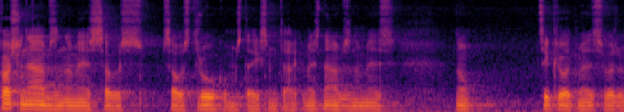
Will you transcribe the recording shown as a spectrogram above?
paši neapzināmies savus, savus trūkumus. teiksim Tā, ka mēs neapzināmies, nu, cik ļoti, var,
